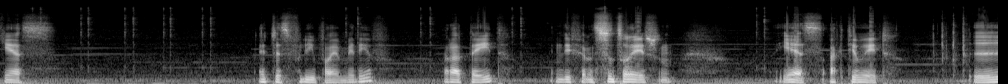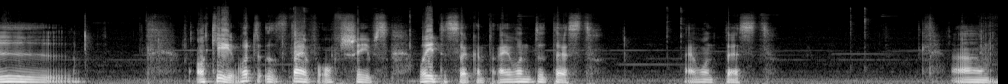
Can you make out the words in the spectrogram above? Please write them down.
Yes. It is flip, I believe. Rotate in different situation. Yes, activate. Okay, what type of shapes? Wait a second, I want to test. I want test. Um,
